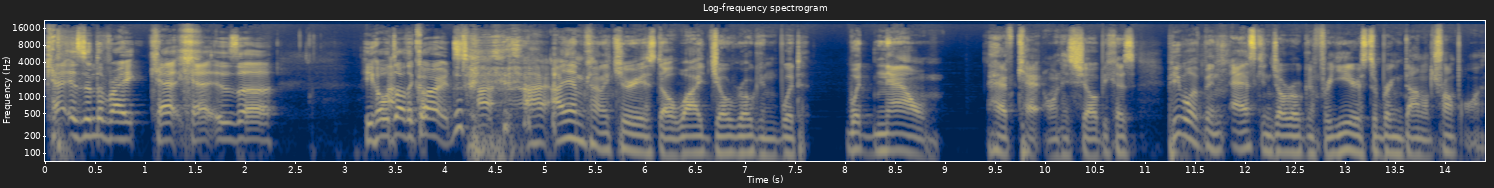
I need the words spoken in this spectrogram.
Katt is in the right. Katt Katt is uh he holds all the cards. I, I am kind of curious though why Joe Rogan would would now have Katt on his show because people have been asking Joe Rogan for years to bring Donald Trump on,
